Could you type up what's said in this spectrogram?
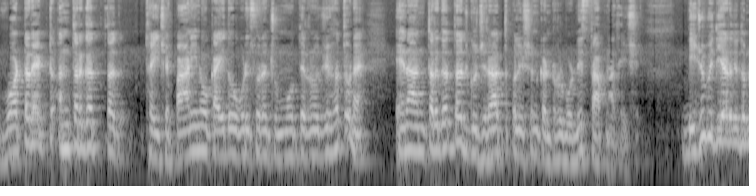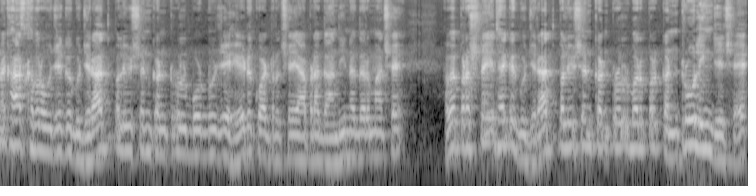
વોટર એક્ટ અંતર્ગત થઈ છે. પાણીનો કાયદો ઓગણીસો ને ચુમ્મોતેરનો જે હતો ને, એના અંતર્ગત જ ગુજરાત પોલ્યુશન કંટ્રોલ બોર્ડની સ્થાપના થઈ છે. બીજું વિદ્યાર્થી, તમને ખાસ ખબર હોવું જોઈએ કે ગુજરાત પોલ્યુશન કંટ્રોલ બોર્ડનું જે હેડક્વાર્ટર છે એ આપણા ગાંધીનગરમાં છે. હવે પ્રશ્ન એ થાય કે ગુજરાત પોલ્યુશન કંટ્રોલ બોર્ડ પર કંટ્રોલિંગ જે છે,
